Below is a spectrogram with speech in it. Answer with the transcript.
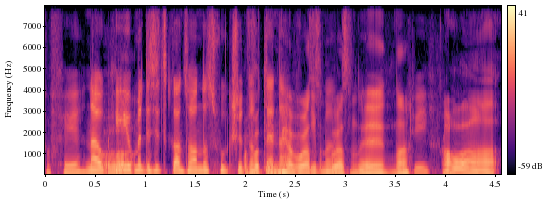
okay. Na okay, ich habe mir das jetzt ganz anders vorgestellt. Von dem her war es nicht. Ne? Aber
